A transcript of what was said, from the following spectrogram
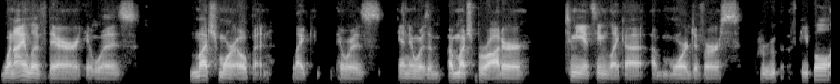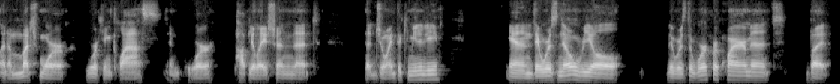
when I lived there, it was much more open. Like there was, and it was a, a much broader, to me, it seemed like a, a more diverse group of people and a much more working class and poor population that that joined the community. And there was no real there was the work requirement but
